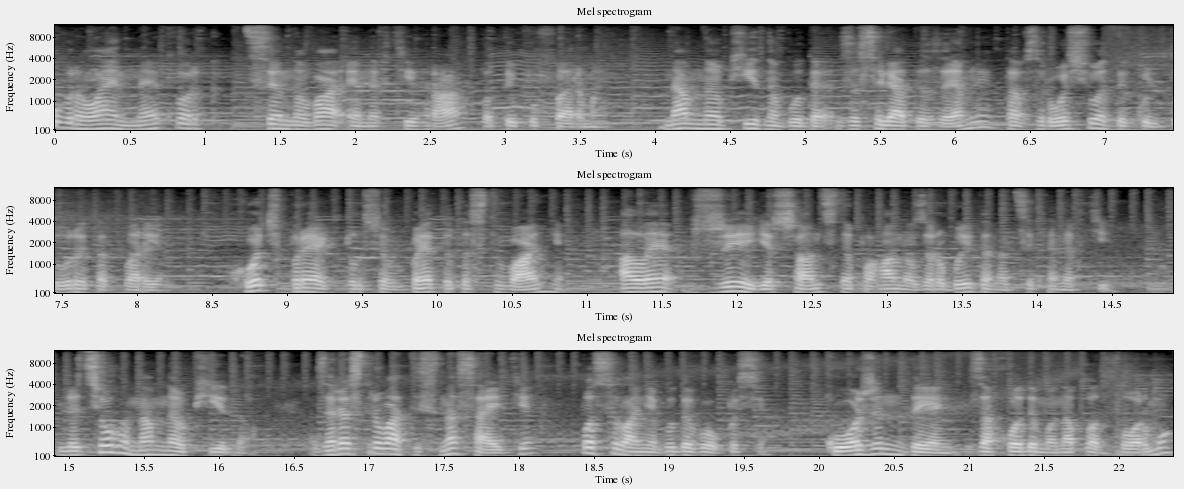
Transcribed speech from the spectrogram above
Overline Network це нова NFT гра по типу ферми. Нам необхідно буде заселяти землі та взрощувати культури та тварин. Хоч проект лише в бета-тестуванні, але вже є шанс непогано заробити на цих NFT. Для цього нам необхідно зареєструватись на сайті, посилання буде в описі. Кожен день заходимо на платформу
